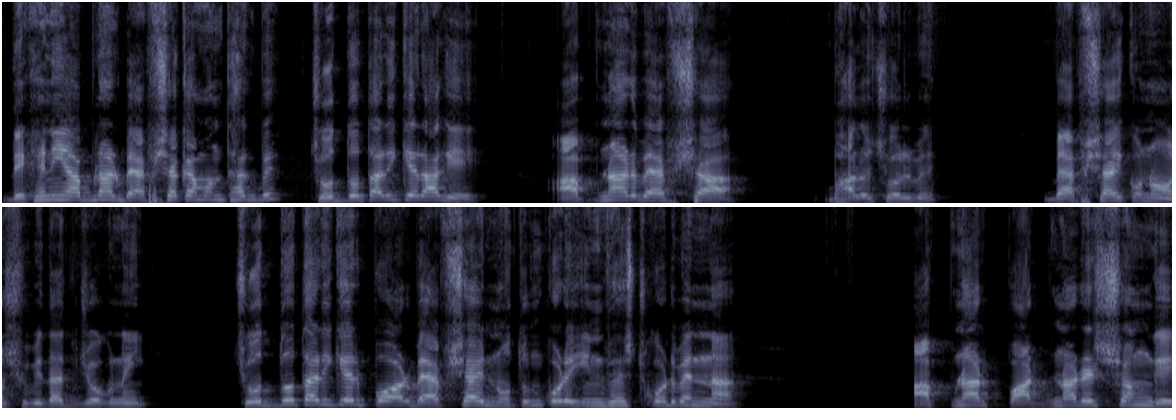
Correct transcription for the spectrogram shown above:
দেখে নিই আপনার ব্যবসা কেমন থাকবে। চোদ্দ তারিখের আগে আপনার ব্যবসা ভালো চলবে, ব্যবসায় কোনো অসুবিধার যোগ নেই। চোদ্দ তারিখের পর ব্যবসায় নতুন করে ইনভেস্ট করবেন না। আপনার পার্টনারের সঙ্গে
